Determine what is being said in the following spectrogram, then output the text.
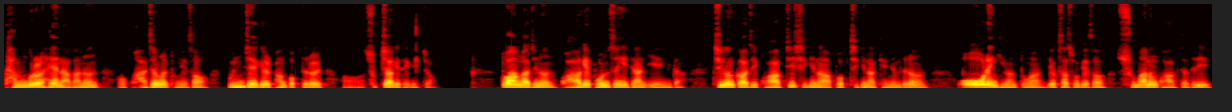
탐구를 해 나가는 어, 과정을 통해서 문제 해결 방법들을 어, 숙지하게 되겠죠. 또 한 가지는 과학의 본성에 대한 이해입니다. 지금까지 과학 지식이나 법칙이나 개념들은 오랜 기간 동안 역사 속에서 수많은 과학자들이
